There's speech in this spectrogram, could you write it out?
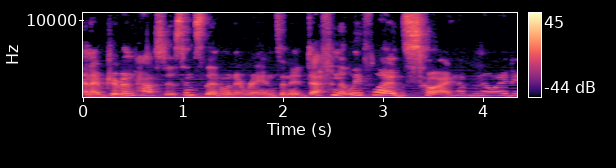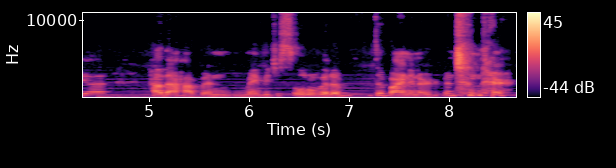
And I've driven past it since then when it rains and it definitely floods. So I have no idea how that happened. Maybe just a little bit of divine intervention there.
